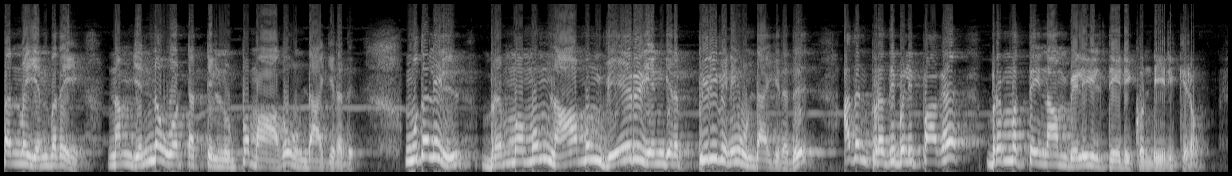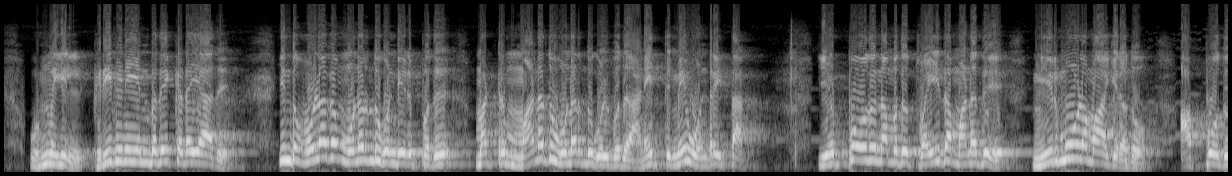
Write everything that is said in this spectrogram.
தன்மை என்பதை நம் எண்ண ஓட்டத்தில் நுட்பமாக உண்டாகிறது. முதலில் பிரம்மமும் நாமும் வேறு என்கிற பிரிவினை உண்டாகிறது. அதன் பிரதிபலிப்பாக பிரம்மத்தை நாம் வெளியில் தேடிக்கொண்டிருக்கிறோம் உண்மையில் பிரிவினை என்பதே கிடையாது. இந்த உலகம் உணர்ந்து கொண்டிருப்பது மற்றும் மனது உணர்ந்து கொள்வது அனைத்துமே ஒன்றைத்தான். எப்போது நமது துவைத மனது நிர்மூலமாகிறதோ அப்போது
